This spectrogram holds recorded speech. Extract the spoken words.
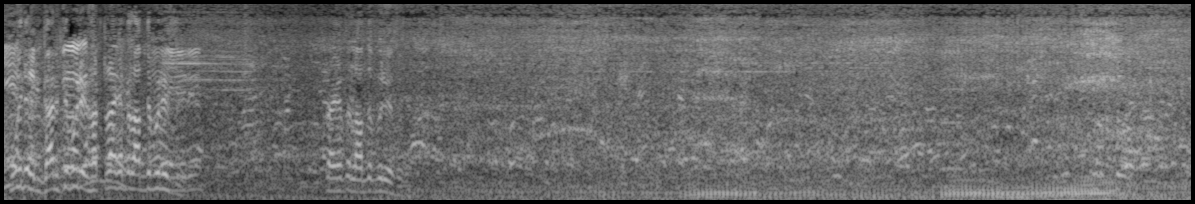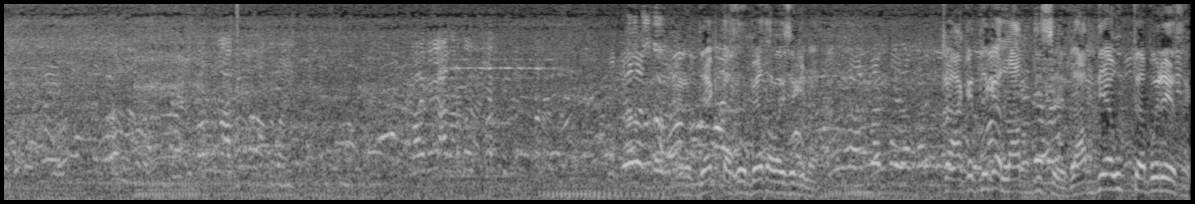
পুরি দেখেন গাড়িতে পড়ে হাত ট্রাকে তো লাভতে পড়েছে ট্রাকে তো লাভতে দেখতেছে ব্যথা পাইছে কিনা। ট্রাকের থেকে লাভ দিছে লাভ দিয়ে উঠতে পড়ে গেছে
